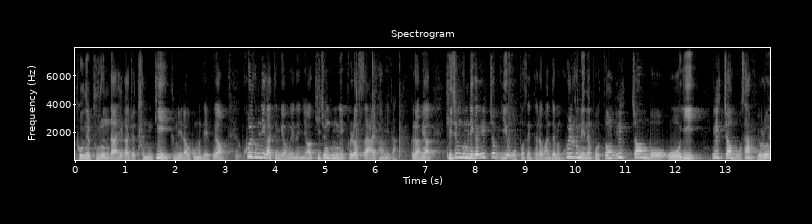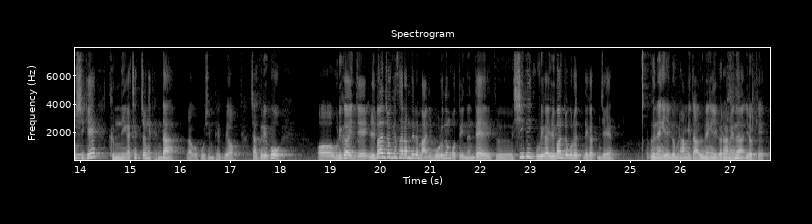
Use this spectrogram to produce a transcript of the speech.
돈을 부른다 해가지고 단기 금리라고 보면 되고요 콜 금리 같은 경우에는요 기준 금리 플러스 알파입니다 그러면 기준 금리가 1.25%라고 한다면 콜 금리는 보통 1.552 1.53 이런 식의 금리가 책정이 된다라고 보시면 되고요. 자 그리고 어, 우리가 이제 일반적인 사람들은 많이 모르는 것도 있는데 그 CD 우리가 일반적으로 내가 이제 은행에 예금을 합니다. 은행에 예금을 하면은 이렇게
